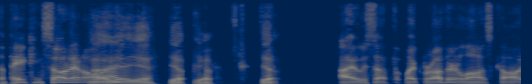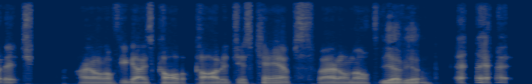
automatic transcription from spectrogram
the baking soda and all oh that. yeah, yeah, yep, yep. I was up at my brother in law's cottage. I don't know if you guys call them cottages, camps. I don't know. Yeah, yep.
